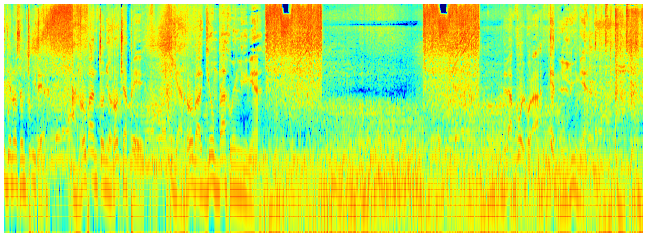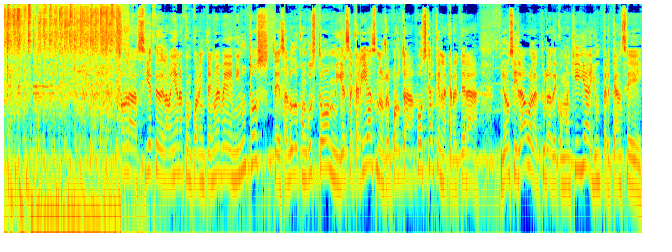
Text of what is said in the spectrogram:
Síguenos en Twitter, arroba Antonio Rocha P y arroba guion bajo en línea. La pólvora en línea. Son las 7 de la mañana con 49 minutos. Te saludo con gusto, Miguel Zacarías. Nos reporta Oscar que en la carretera León Silao, a la altura de Comanquilla, hay un percance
